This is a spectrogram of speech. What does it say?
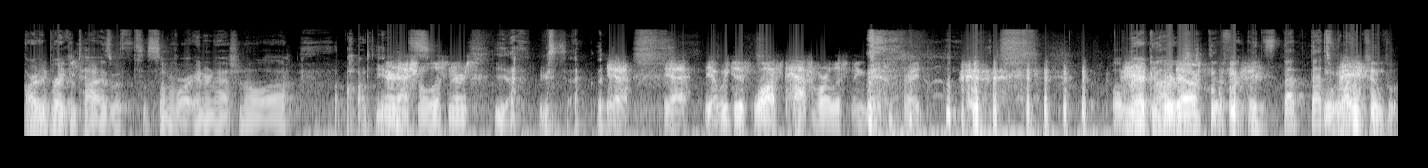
Already breaking ties with some of our international uh, audience. International listeners. Yeah, exactly. Yeah, yeah, yeah. We just lost half of our listening base, right? Well, American We're Irish is down. different. It's that that's white people.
